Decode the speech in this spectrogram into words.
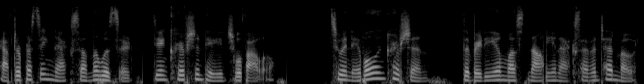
After pressing Next on the wizard, the encryption page will follow. To enable encryption, the radio must not be in X710 mode.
